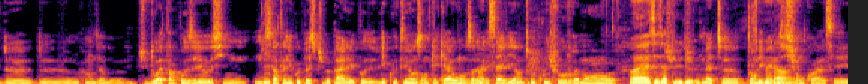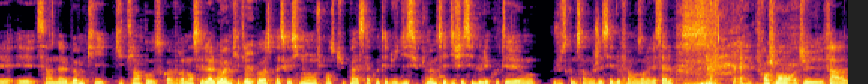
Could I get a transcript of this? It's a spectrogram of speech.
de de comment dire de tu dois t'imposer aussi une, une Mm. certaine écoute parce que tu peux pas l'écouter en faisant caca ou en faisant la vaisselle. Il y a un truc où il faut vraiment euh, Ouais, c'est ça, tu, tu, tu te mettre euh, dans les là, conditions quoi. C'est et c'est un album qui qui te l'impose quoi. Vraiment c'est l'album Ouais. qui te l'impose parce que sinon je pense que tu passes à côté du disque. Puis même c'est difficile de l'écouter euh, juste comme ça. Moi j'ai essayé de le faire en faisant la vaisselle. Franchement tu enfin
